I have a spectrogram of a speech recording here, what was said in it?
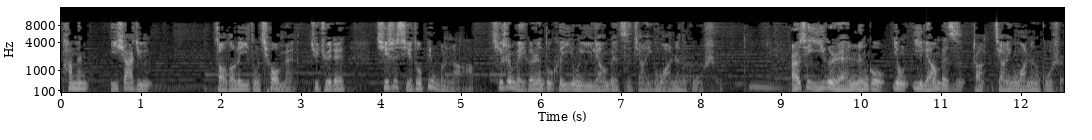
他们一下就找到了一种窍门，就觉得其实写作并不难，其实每个人都可以用一两百字讲一个完整的故事。嗯而且一个人能够用一两百字讲讲一个完整的故事，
